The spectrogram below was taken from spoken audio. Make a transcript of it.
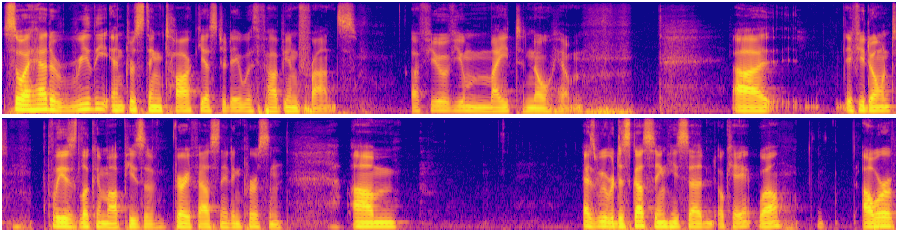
So I had a really interesting talk yesterday with Fabian Franz. A few of you might know him. Uh, if you don't, please look him up. He's a very fascinating person. Um, as we were discussing, he said, okay, well, our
